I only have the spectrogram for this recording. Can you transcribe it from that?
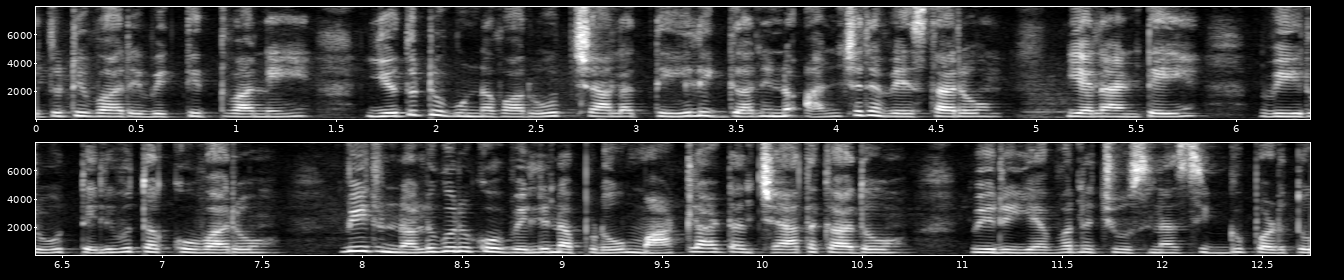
ఎదుటివారి వ్యక్తిత్వాన్ని ఎదుటి ఉన్నవారు చాలా తేలిగ్గా నిన్ను అంచనా వేస్తారు. ఎలా అంటే వీరు తెలివి తక్కువ వీరు నలుగురుకు వెళ్ళినప్పుడు మాట్లాడటం చేత కాదు. వీరు ఎవరిని చూసినా సిగ్గుపడుతూ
